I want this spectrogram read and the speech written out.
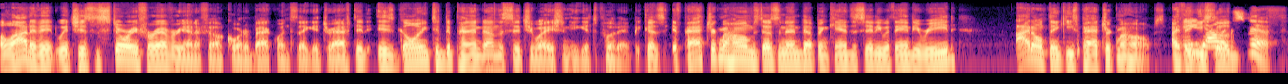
a lot of it, which is the story for every NFL quarterback once they get drafted, is going to depend on the situation he gets put in. Because if Patrick Mahomes doesn't end up in Kansas City with Andy Reid, I don't think he's Patrick Mahomes. I think Ain't he's still Alex Smith.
